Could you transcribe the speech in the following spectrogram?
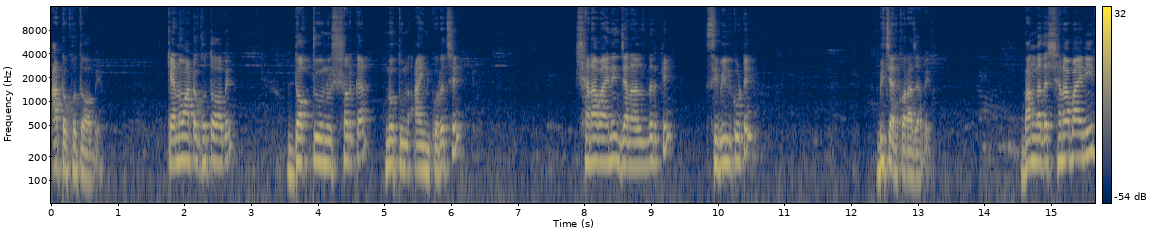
আটক হতে হবে। কেন আটক হতে হবে? ডক্টর ইউনুস সরকার নতুন আইন করেছে। সেনাবাহিনীর জেনারেলদেরকে সিভিল কোর্টে বিচার করা যাবে। বাংলাদেশ সেনাবাহিনীর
